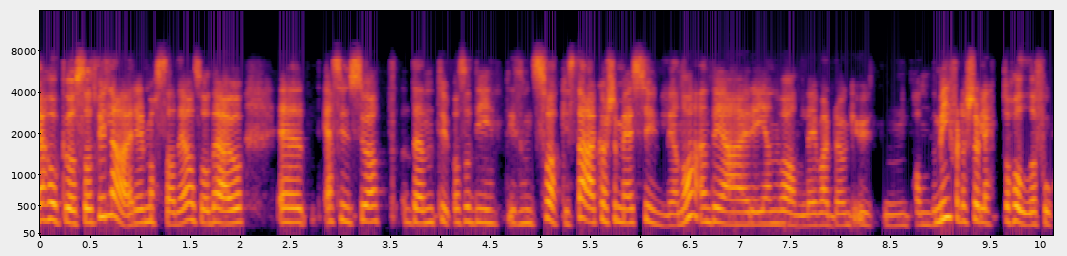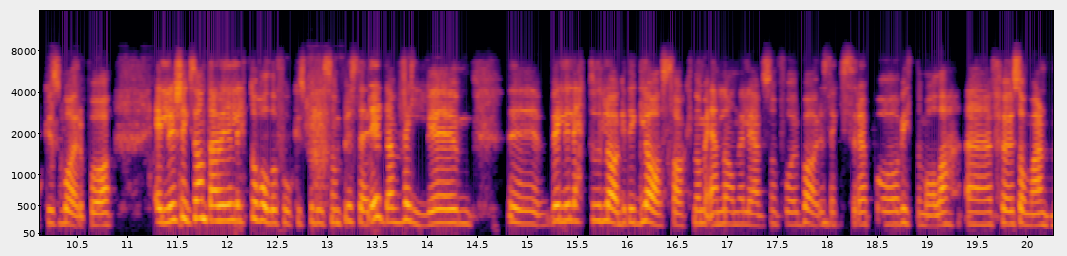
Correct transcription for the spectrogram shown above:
Jeg håper jo også at vi lærer masse av det. Altså, det jo, eh, jeg synes jo at type, altså de, de, svakeste er kanskje mer synlige nå enn de er i en vanlig hverdag uten pandemi. For det er så lett å holde fokus bare på ellers. ikke sant? Det er lett å holde fokus på de som presterer. Det er veldig, eh, veldig lett å lage de gladsakene om en eller annen elev som får bare seksere på vitnemålet eh, før sommeren.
